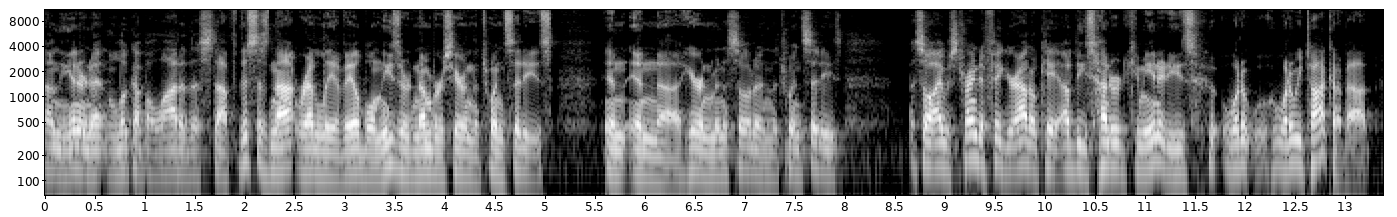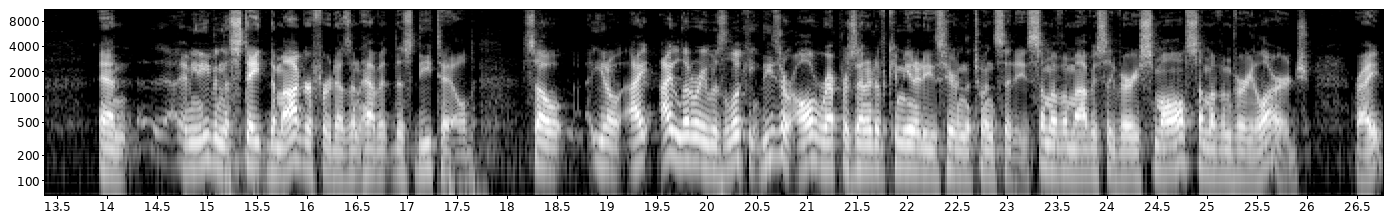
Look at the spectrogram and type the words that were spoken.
on the internet and look up a lot of this stuff. This is not readily available, and these are numbers here in the Twin Cities, in, in uh, here in Minnesota in the Twin Cities. So I was trying to figure out, okay, of these hundred communities, what, what are we talking about? And I mean, even the state demographer doesn't have it this detailed. So, you know, I, I literally was looking, these are all representative communities here in the Twin Cities. Some of them obviously very small, some of them very large, right?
